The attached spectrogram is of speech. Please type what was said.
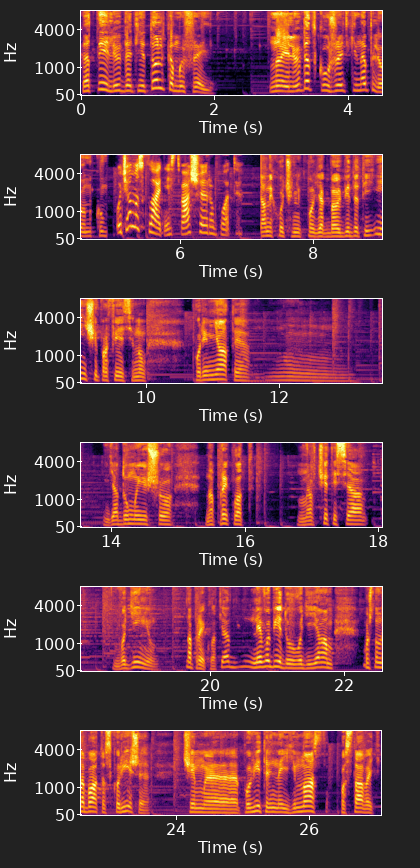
коти люблять не тільки мишей, але й люблять кушати кінопленку. У чому складність вашої роботи? Я не хочу нікого якби обідати інші професії. Ну, порівняти. Ну, я думаю, що, наприклад, навчитися водінню, наприклад, я не в обіду водіям можна набагато скоріше, чим е, повітряний гімнаст поставить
